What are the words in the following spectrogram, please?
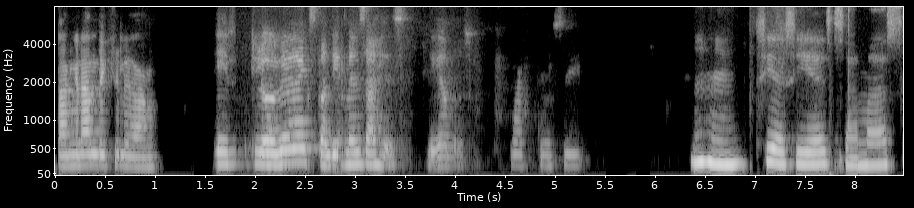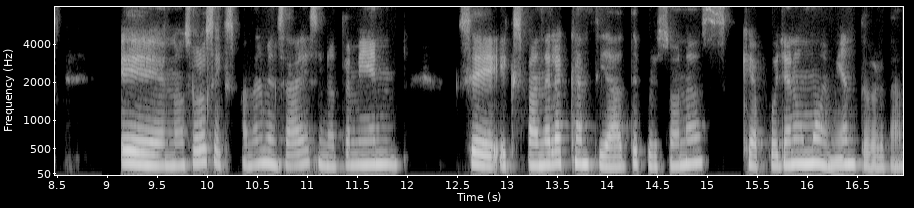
tan grande que le dan. Y logran expandir mensajes, digamos. Exacto, sí. Sí, así es. Además, eh, no solo se expande el mensaje, sino también se expande la cantidad de personas que apoyan un movimiento, ¿verdad?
